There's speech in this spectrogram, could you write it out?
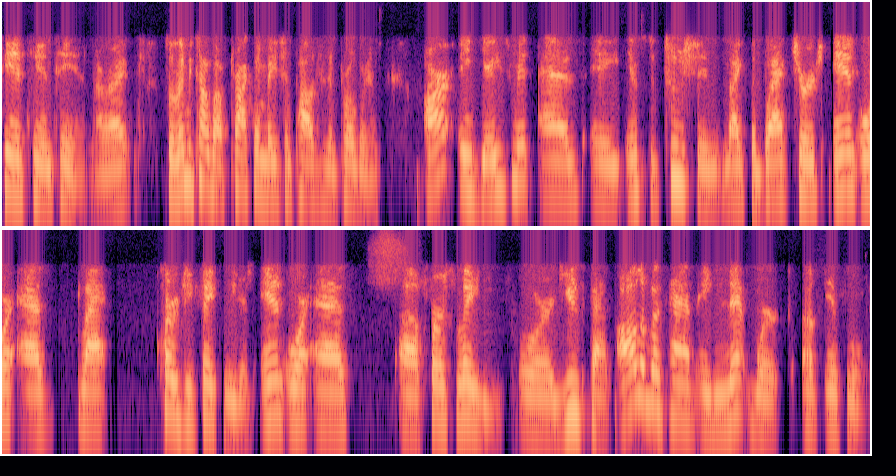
10, 10, 10. All right. So let me talk about proclamation policies and programs. our engagement as a institution like the Black Church and or as Black clergy faith leaders and or as uh, first ladies or youth pastors, all of us have a network of influence.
